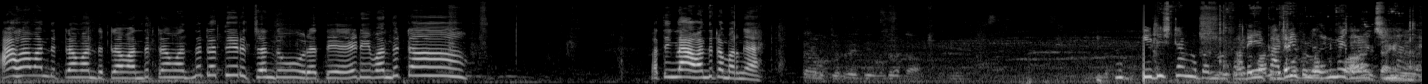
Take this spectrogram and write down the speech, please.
ஆஹா வந்துட்டான் வந்துட்டான் வந்துட்டான் வந்துட்டான் திருச்செந்தூரை தேடி வந்துட்டான் பார்த்தீங்களா வந்துட்டோம் பாருங்க. இடிச்சிட்டாங்க பாருங்க. கடையை கடலுக்குள்ள இதெல்லாம் வச்சிருந்தாங்க.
